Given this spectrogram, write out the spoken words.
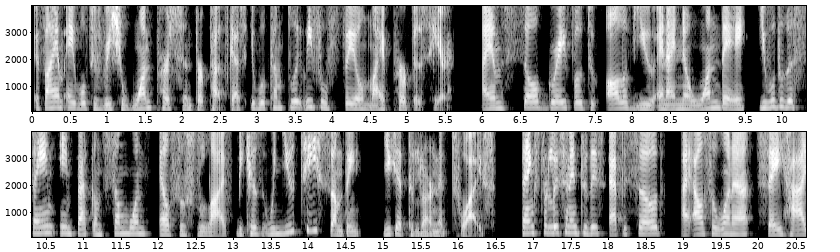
If I am able to reach one person per podcast, it will completely fulfill my purpose here. I am so grateful to all of you, and I know one day you will do the same impact on someone else's life because when you teach something, you get to learn it twice. Thanks for listening to this episode. I also want to say hi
